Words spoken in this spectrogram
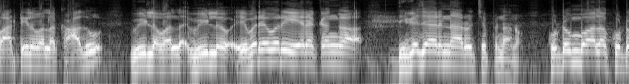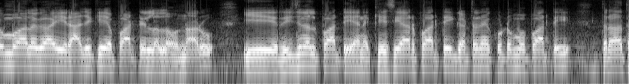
పార్టీల వల్ల కాదు వీళ్ళ వల్ల వీళ్ళు ఎవరెవరు ఏ రకంగా దిగజారినారో చెప్పినాను. కుటుంబాల కుటుంబాలుగా ఈ రాజకీయ పార్టీలలో ఉన్నారు. ఈ రీజనల్ పార్టీ అయిన కేసీఆర్ పార్టీ గట్టనే కుటుంబ పార్టీ తర్వాత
